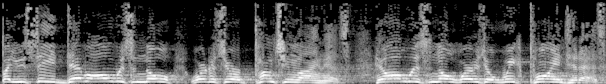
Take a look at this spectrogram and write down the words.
But you see, devil always know where does your punching line is. He always know where's your weak point is.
